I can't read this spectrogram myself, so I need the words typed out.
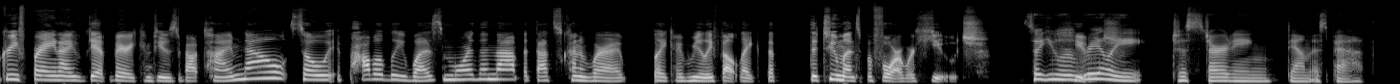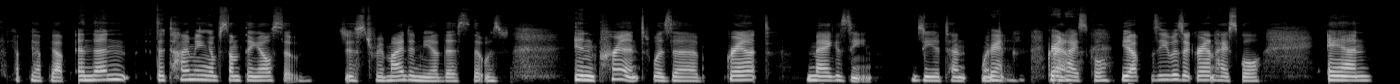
grief brain. I get very confused about time now, so it probably was more than that. But that's kind of where I like. I really felt like the the two months before were huge. so you were huge. really just starting down this path. Yep, yep, yep. And then the timing of something else that just reminded me of this that was in print was a Grant magazine. Z attend went Grant, to Grant Grant. High School. Yep, Z was at Grant High School, and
